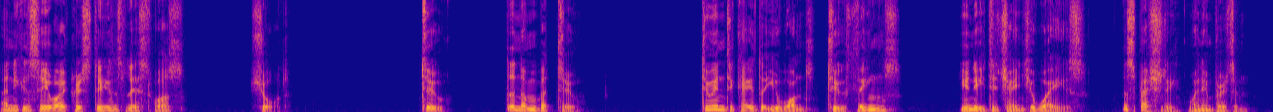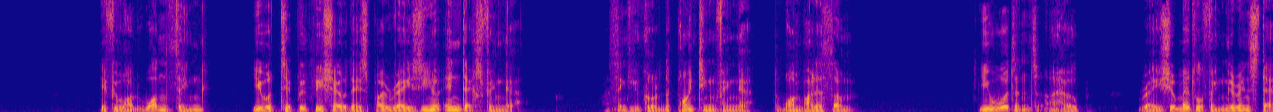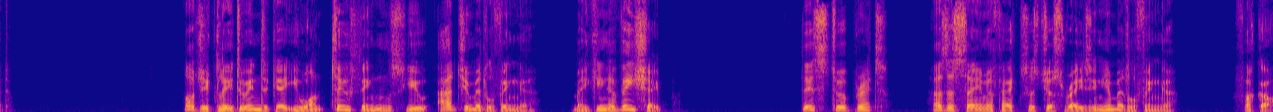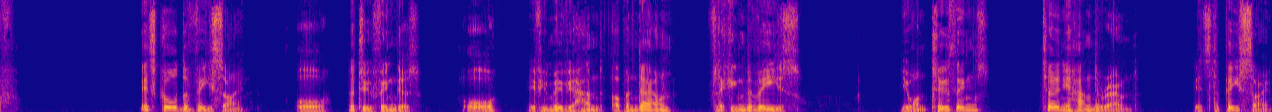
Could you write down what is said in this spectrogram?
And you can see why Christine's list was short. 2. The number 2. To indicate that you want two things, you need to change your ways, especially when in Britain. If you want one thing, you will typically show this by raising your index finger. I think you call it the pointing finger, the one by the thumb. You wouldn't, I hope, raise your middle finger instead. Logically, to indicate you want two things, you add your middle finger, making a V shape. This, to a Brit, has the same effects as just raising your middle finger. Fuck off. It's called the V sign, or the two fingers, or, if you move your hand up and down, flicking the V's. You want two things? Turn your hand around. It's the peace sign.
